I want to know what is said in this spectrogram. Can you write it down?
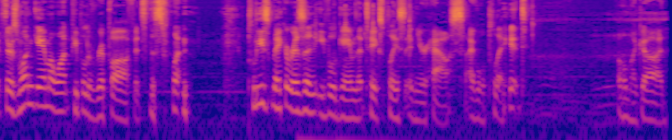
If there's one game I want people to rip off, it's this one. Please make a Resident Evil game that takes place in your house. I will play it. Oh my god.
